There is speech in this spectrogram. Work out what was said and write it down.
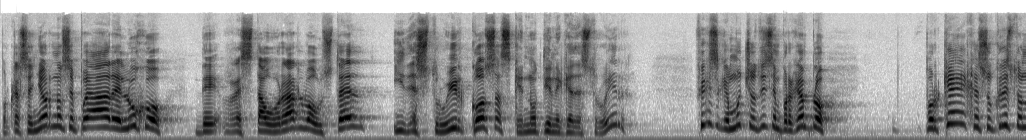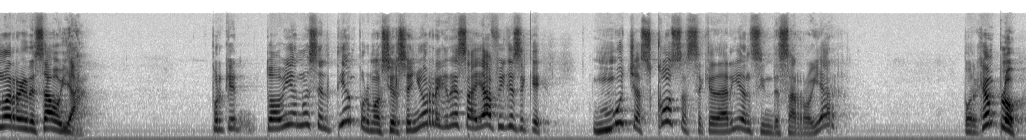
Porque el Señor no se puede dar el lujo de restaurarlo a usted y destruir cosas que no tiene que destruir. Fíjese que muchos dicen, por ejemplo, ¿por qué Jesucristo no ha regresado ya? Porque todavía no es el tiempo, hermano. Si el Señor regresa allá, fíjese que muchas cosas se quedarían sin desarrollar. Por ejemplo,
